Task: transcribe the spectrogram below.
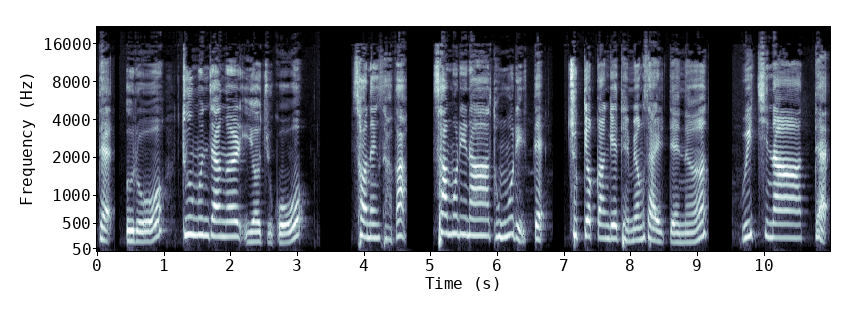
that으로 두 문장을 이어주고 선행사가 사물이나 동물일 때 주격 관계 대명사일 때는 which나 that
